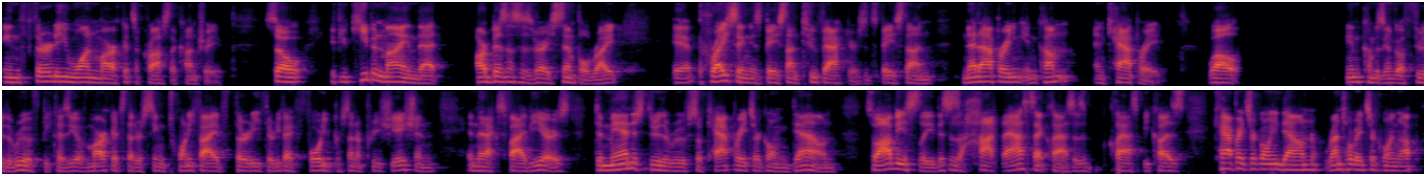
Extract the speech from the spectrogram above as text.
in 31 markets across the country. So if you keep in mind that our business is very simple, right? It, eh, pricing is based on two factors. It's based on net operating income and cap rate. Well, income is going to go through the roof because you have markets that are seeing 25 30 35 40% appreciation in the next five years. Demand is through the roof so cap rates are going down. So obviously this is a hot asset classes class because cap rates are going down rental rates are going up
